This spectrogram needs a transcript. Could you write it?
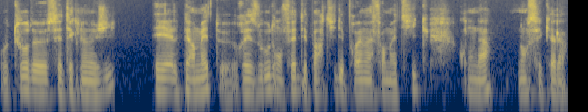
autour de ces technologies. Et elles permettent de résoudre en fait des parties des problèmes informatiques qu'on a dans ces cas-là.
